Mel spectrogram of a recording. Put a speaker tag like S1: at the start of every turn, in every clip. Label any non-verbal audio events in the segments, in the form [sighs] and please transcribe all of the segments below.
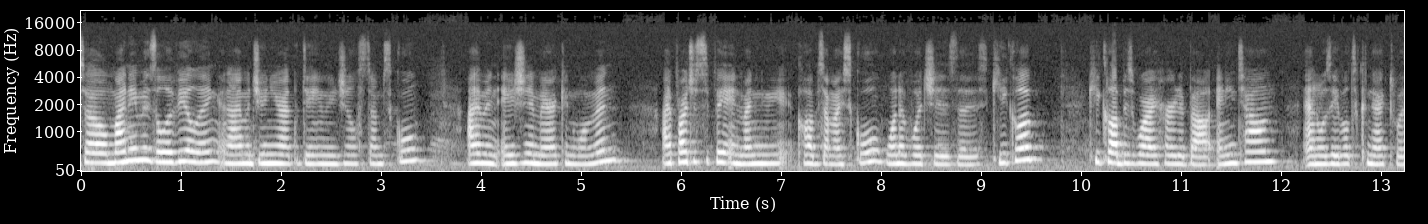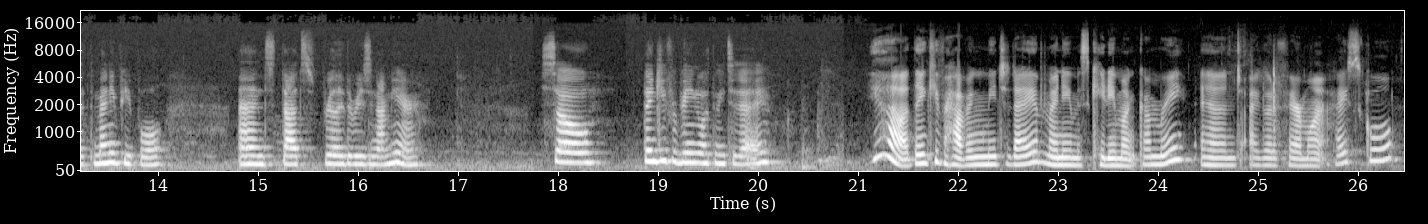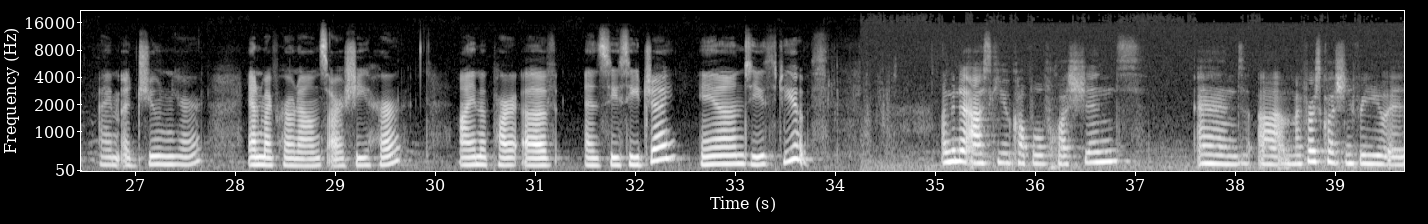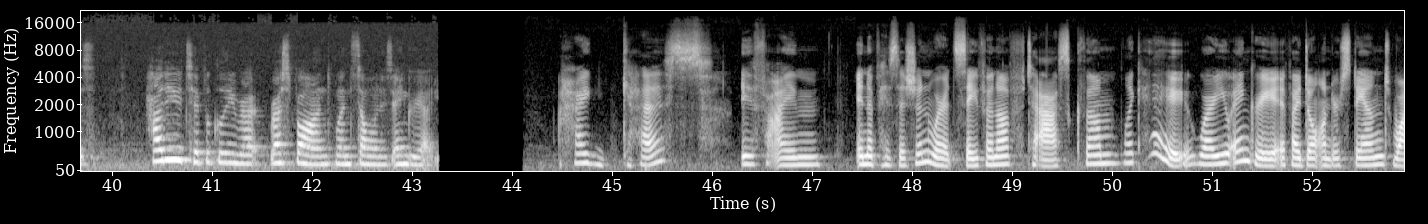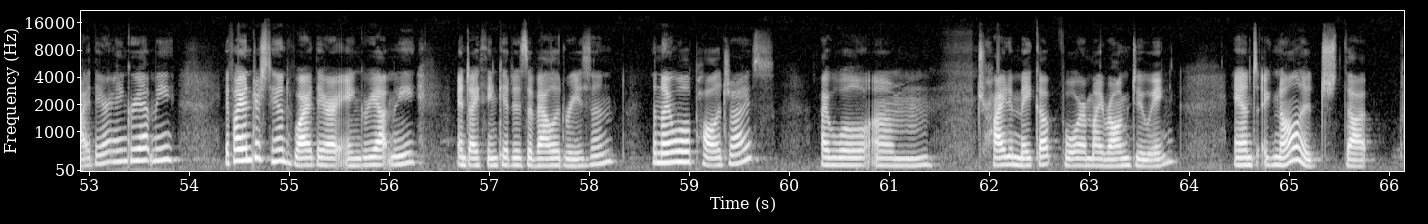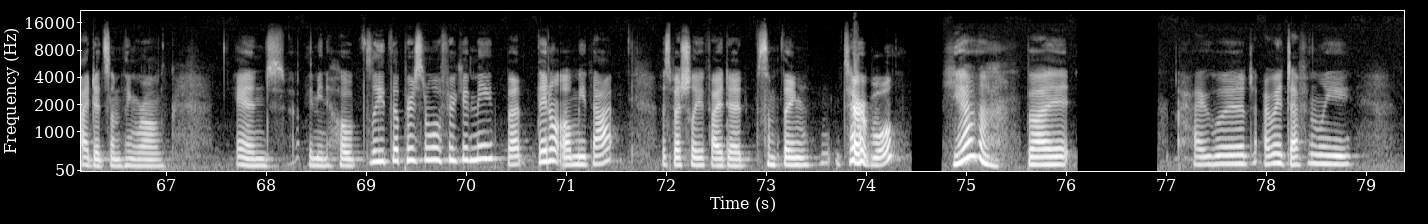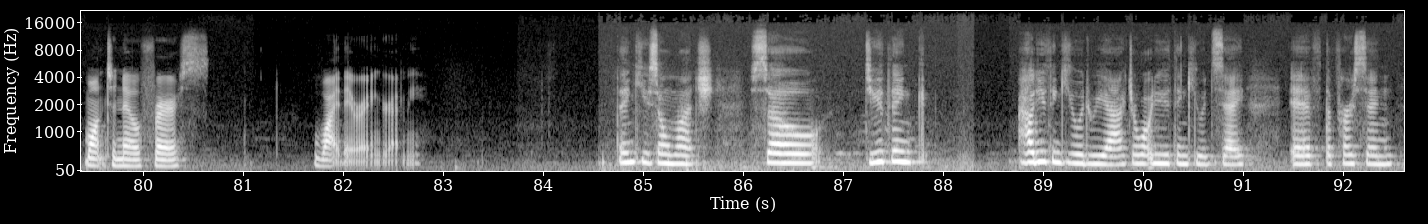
S1: So, my name is Olivia Ling, and I'm a junior at the Dayton Regional STEM School. I'm an Asian American woman. I participate in many clubs at my school, one of which is the Key Club. Key Club is where I heard about Anytown and was able to connect with many people, and that's really the reason I'm here. So, thank you for being with me today.
S2: Yeah, thank you for having me today. My name is Katie Montgomery, and I go to Fairmont High School. I'm a junior, and my pronouns are she, her. I'm a part of NCCJ and Youth to Youth.
S1: I'm going to ask you a couple of questions, and um, my first question for you is How do you typically re- respond when someone is angry at you?
S2: I guess if I'm in a position where it's safe enough to ask them, like, hey, why are you angry? If I don't understand why they're angry at me, if I understand why they are angry at me and I think it is a valid reason, then I will apologize. I will um, try to make up for my wrongdoing and acknowledge that I did something wrong. And I mean, hopefully the person will forgive me, but they don't owe me that, especially if I did something [laughs] terrible. Yeah, but I would I would definitely want to know first why they were angry at me.
S1: Thank you so much. So, do you think how do you think you would react or what do you think you would say if the person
